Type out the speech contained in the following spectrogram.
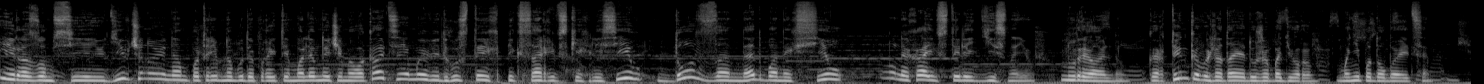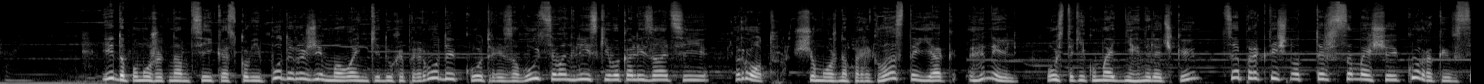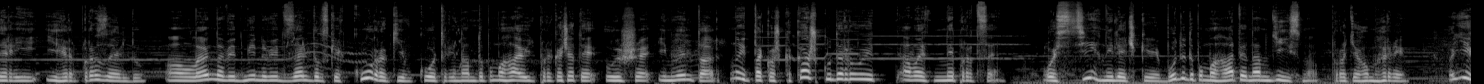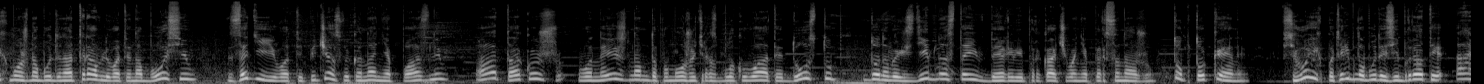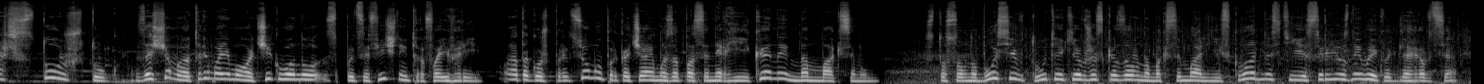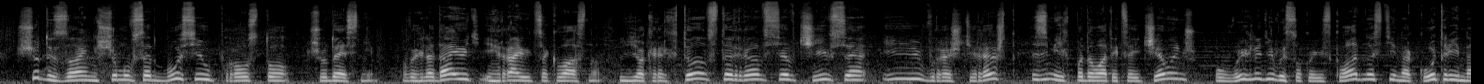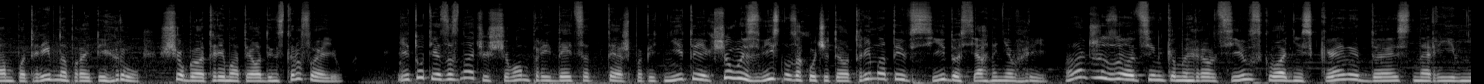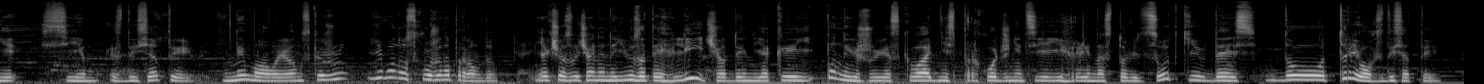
І разом з цією дівчиною нам потрібно буде пройти мальовничими локаціями від густих піксарівських лісів до занедбаних сіл, ну нехай в стилі Діснею. Ну реально, картинка виглядає дуже бадьоро, мені подобається. І допоможуть нам в цій казковій подорожі маленькі духи природи, котрі зовуться в англійській локалізації рот, що можна перекласти як гниль. Ось такі кумедні гнилячки. Це практично те ж саме, що і короки в серії ігр про Зельду. Але на відміну від зельдовських короків, котрі нам допомагають прокачати лише інвентар. Ну і також какашку дарують, але не про це. Ось ці гнилячки будуть допомагати нам дійсно протягом гри. Їх можна буде натравлювати на босів, задіювати під час виконання пазлів, а також вони ж нам допоможуть розблокувати доступ до нових здібностей в дереві прокачування персонажу, тобто кени. Всього їх потрібно буде зібрати аж 100 штук, за що ми отримаємо очікувано специфічний трофей в грі. А також при цьому прокачаємо запас енергії кени на максимум. Стосовно босів, тут, як я вже сказав, на максимальній складності є серйозний виклик для гравця. Що дизайн, що мувсет босів просто чудесні. Виглядають і граються класно. Я крихтав, старався, вчився і, врешті-решт, зміг подавати цей челендж у вигляді високої складності, на котрій нам потрібно пройти гру, щоб отримати один з трофеїв. І тут я зазначу, що вам прийдеться теж попітніти, якщо ви, звісно, захочете отримати всі досягнення в грі. Адже за оцінками гравців складність кени десь на рівні 7 з 10. Немало я вам скажу, і воно схоже на правду. Якщо, звичайно, не юзати гліч один, який понижує складність проходження цієї гри на 100% десь до 3 з 10.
